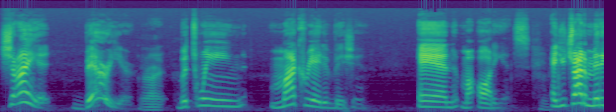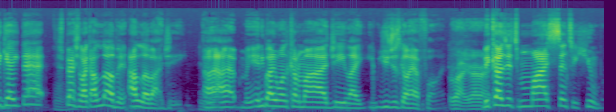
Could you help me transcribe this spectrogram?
giant barrier Right. between my creative vision and my audience. Mm. And you try to mitigate that, mm-hmm. especially like I love it. I love IG. I, I mean, anybody wants to come to my IG, like you, you just gonna have fun Right. Right. Right. because it's my sense of humor.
